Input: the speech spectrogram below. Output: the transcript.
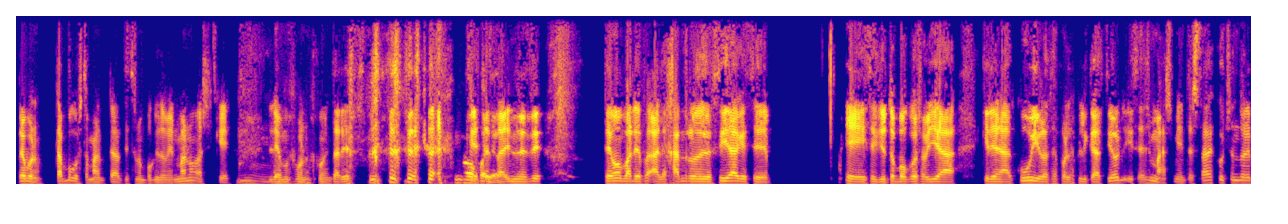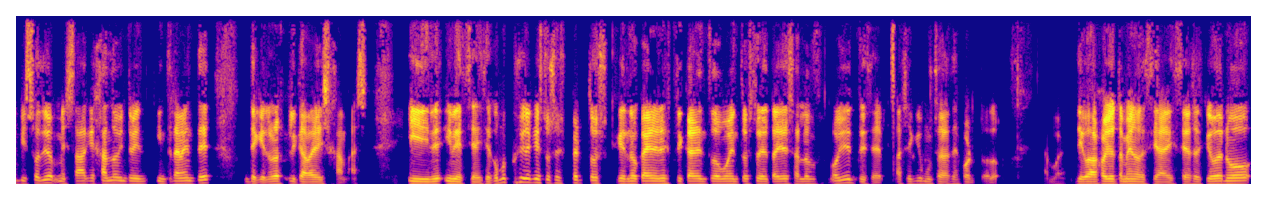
pero bueno, tampoco está mal un poquito mi hermano, así que mm. leemos buenos comentarios. no, tenemos varios, Alejandro nos decía que dice, eh, dice, yo tampoco sabía quién era Q y gracias por la explicación. Y dice, es más, mientras estaba escuchando el episodio me estaba quejando internamente de que no lo explicabais jamás. Y, y, me decía, dice, ¿cómo es posible que estos expertos que no caen en explicar en todo momento estos detalles a los oyentes? Dice, así que muchas gracias por todo. Bueno, Diego Arroyo también lo decía, dice, yo de nuevo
